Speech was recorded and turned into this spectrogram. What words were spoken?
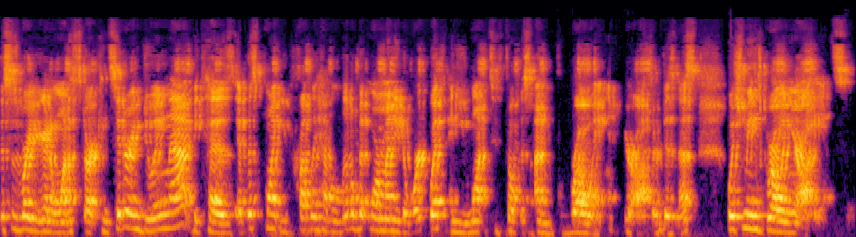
this is where you're going to want to start considering doing that because at this point, you probably have a little bit more money to work with, and you want to focus on growing your author business, which means growing your audience.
